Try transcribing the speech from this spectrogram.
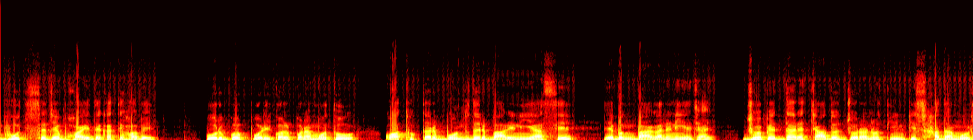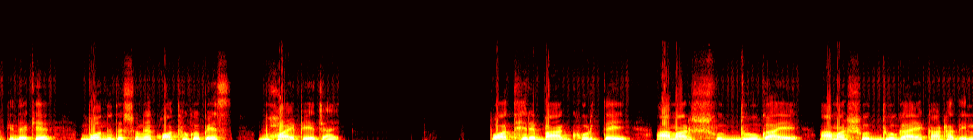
ভূত সেজে ভয় দেখাতে হবে। পূর্ব পরিকল্পনা মতো কথক তার বন্ধুদের বাড়ি নিয়ে আসে এবং বাগানে নিয়ে যায়। ঝোপের ধারে চাদর জোড়ানো তিনটি সাদা মূর্তি দেখে বন্ধুদের সঙ্গে কথকও বেশ ভয় পেয়ে যায়। পথের বাঘ ঘুরতেই আমার শুদ্ধ গায়ে, আমার শুদ্ধ গায়ে কাঁটা দিল।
